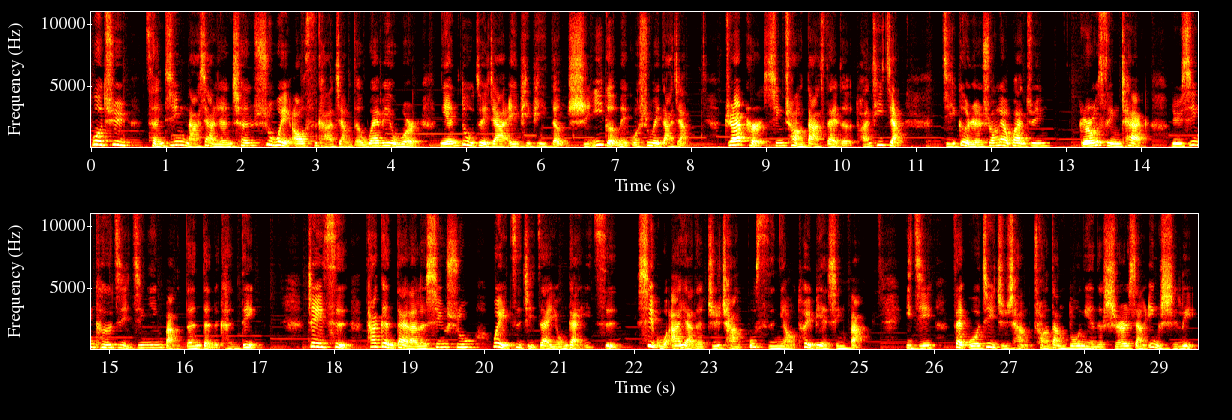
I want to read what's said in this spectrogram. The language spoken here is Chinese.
过去曾经拿下人称数位奥斯卡奖的 Webby Award 年度最佳 APP 等十一个美国数位大奖。Draper 新创大赛的团体奖及个人双料冠军，Girls in Tech 女性科技精英榜等等的肯定。这一次，她更带来了新书《为自己再勇敢一次》，戏骨阿雅的职场不死鸟蜕变心法，以及在国际职场闯荡多年的十二项硬实力。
